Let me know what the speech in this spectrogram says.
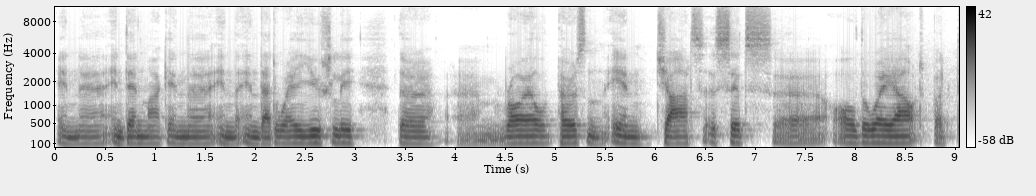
in uh, in Denmark in uh, in in that way. Usually, the um, royal person in charge sits uh, all the way out, but.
